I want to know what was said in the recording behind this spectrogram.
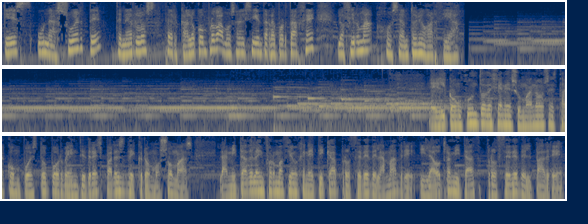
que es una suerte tenerlos cerca. Lo comprobamos en el siguiente reportaje, lo firma José Antonio García. El conjunto de genes humanos está compuesto por 23 pares de cromosomas. La mitad de la información genética procede de la madre y la otra mitad procede del padre.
